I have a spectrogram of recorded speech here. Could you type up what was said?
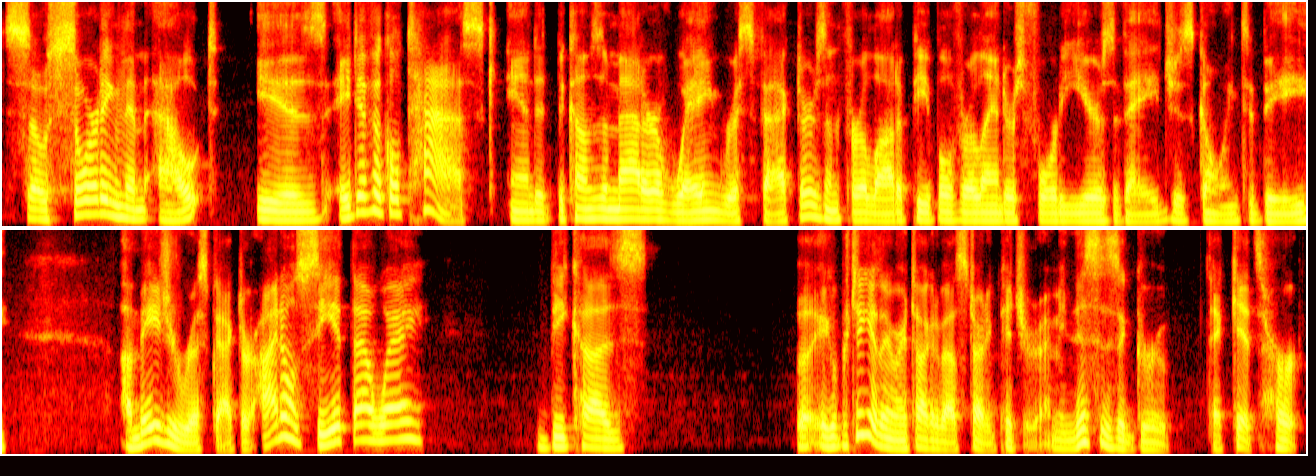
So sorting them out is a difficult task and it becomes a matter of weighing risk factors. And for a lot of people, Verlander's 40 years of age is going to be a major risk factor. I don't see it that way because, particularly when we're talking about starting pitcher, I mean, this is a group that gets hurt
